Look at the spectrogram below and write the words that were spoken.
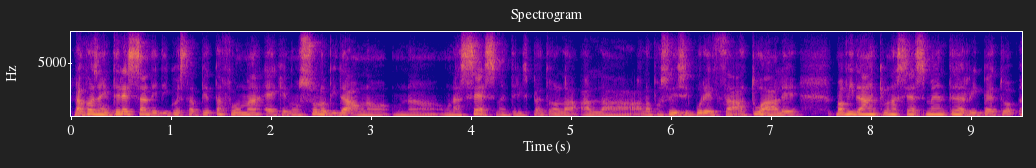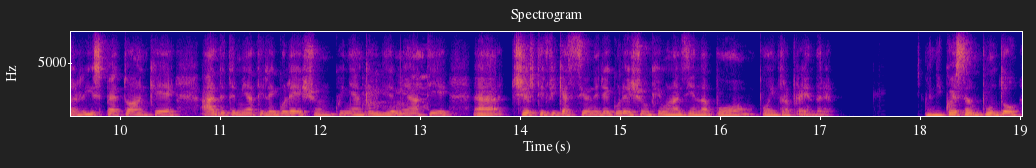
La cosa interessante di questa piattaforma è che non solo vi dà una, una, un assessment rispetto alla, alla, alla postura di sicurezza attuale, ma vi dà anche un assessment ripeto, rispetto anche a determinati regulation, quindi anche determinate eh, certificazioni regulation che un'azienda può, può intraprendere. Quindi questo è un punto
